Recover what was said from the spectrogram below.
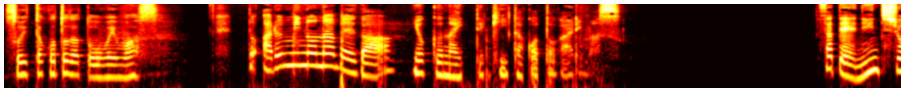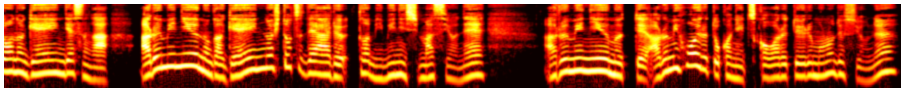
そういったことだと思います。とアルミの鍋が良くないって聞いたことがあります。さて、認知症の原因ですが、アルミニウムが原因の一つであると耳にしますよね。アルミニウムってアルミホイルとかに使われているものですよね。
